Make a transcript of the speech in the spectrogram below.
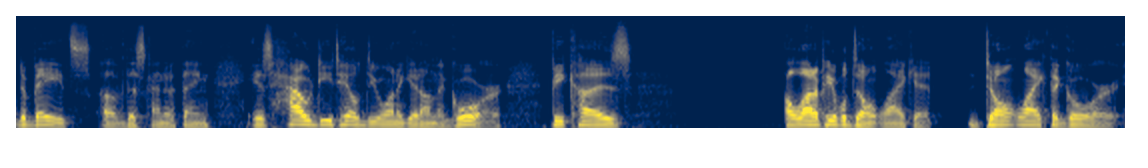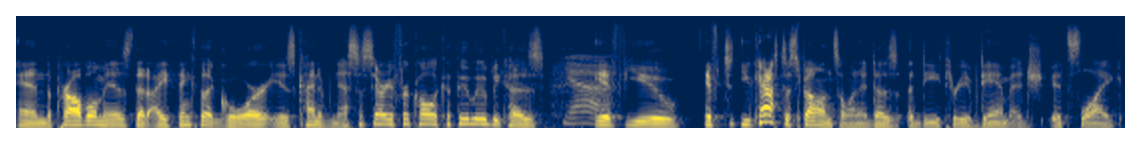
debates of this kind of thing is how detailed do you want to get on the gore because a lot of people don't like it don't like the gore and the problem is that i think the gore is kind of necessary for call of cthulhu because Yeah. if you if t- you cast a spell on someone it does a d3 of damage it's like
